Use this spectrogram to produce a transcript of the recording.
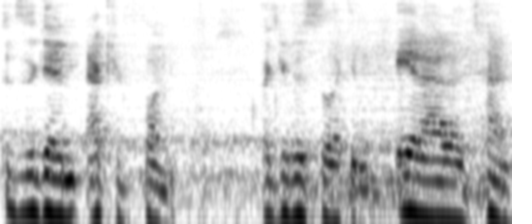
This is a game actually fun. I give this like an 8 out of 10.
